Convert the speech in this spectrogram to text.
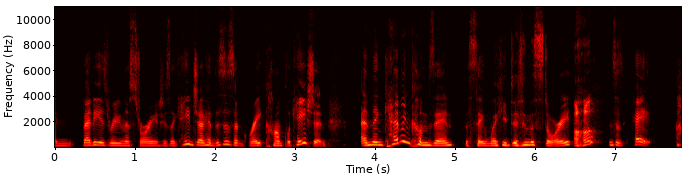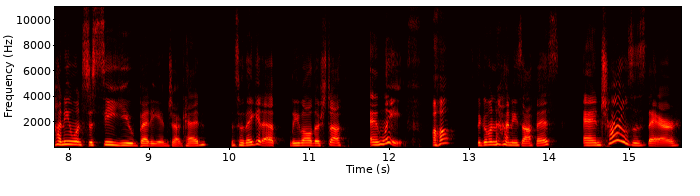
And Betty is reading the story and she's like, Hey, Jughead, this is a great complication. And then Kevin comes in the same way he did in the story Uh huh. and says, Hey, Honey wants to see you, Betty and Jughead. And so they get up, leave all their stuff, and leave. Uh huh. So they go into Honey's office, and Charles is there.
